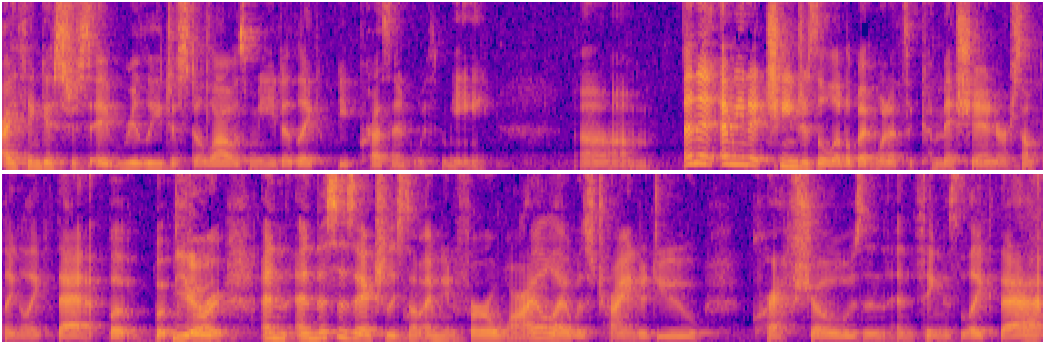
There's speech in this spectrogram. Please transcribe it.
i think it's just it really just allows me to like be present with me um and it, I mean, it changes a little bit when it's a commission or something like that. But but Yeah. for and and this is actually some. I mean, for a while I was trying to do craft shows and, and things like that,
